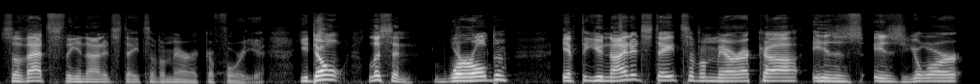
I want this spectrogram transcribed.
So that's the United States of America for you. You don't, listen, world, if the United States of America is is your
